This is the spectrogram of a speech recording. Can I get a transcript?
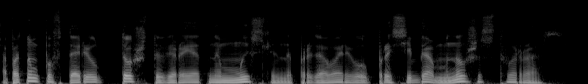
а потом повторил то, что, вероятно, мысленно проговаривал про себя множество раз.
